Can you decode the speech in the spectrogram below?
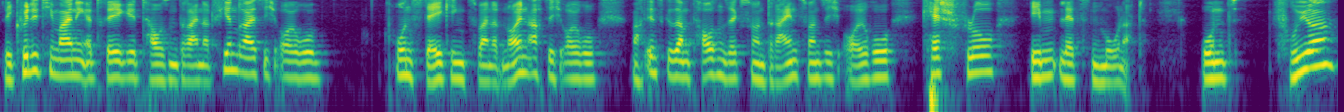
Liquidity Mining Erträge 1334 Euro und Staking 289 Euro, macht insgesamt 1623 Euro Cashflow im letzten Monat. Und früher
